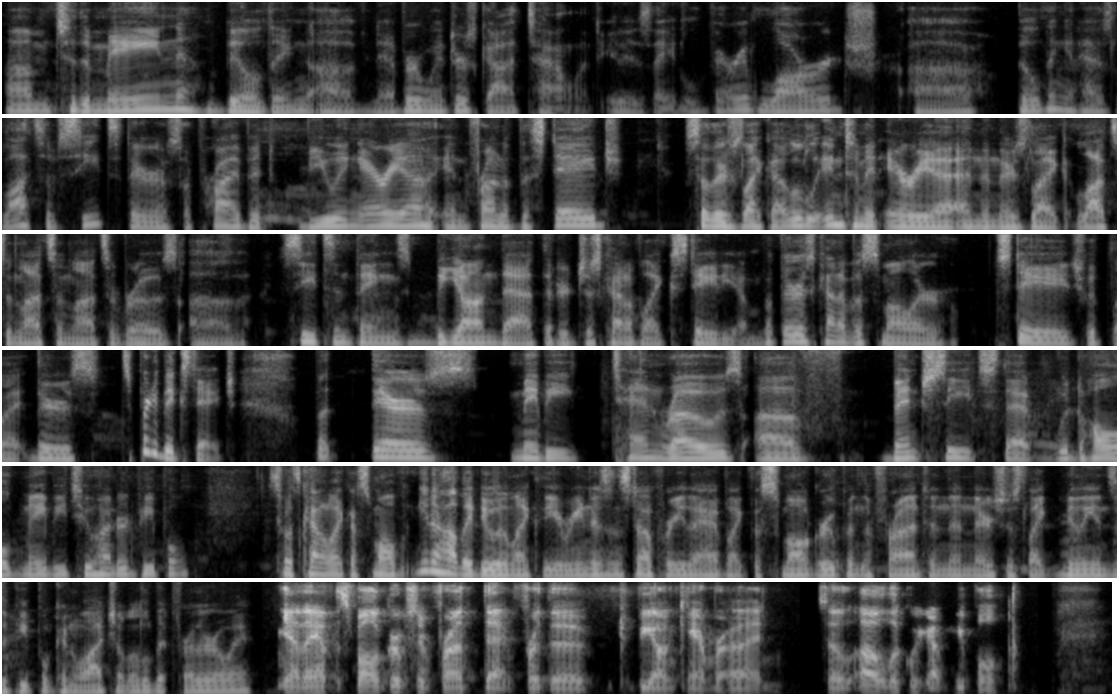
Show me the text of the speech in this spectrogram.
um, to the main building of Neverwinter's Got Talent. It is a very large uh, building. It has lots of seats. There's a private viewing area in front of the stage. So there's like a little intimate area, and then there's like lots and lots and lots of rows of seats and things beyond that that are just kind of like stadium. But there's kind of a smaller stage with like there's it's a pretty big stage, but there's maybe 10 rows of bench seats that oh, would hold maybe 200 people. So it's kind of like a small, you know how they do in like the arenas and stuff where they have like the small group in the front and then there's just like millions of people can watch a little bit further away. Yeah, they have the small groups in front that for the to be on camera and so oh look we got people.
